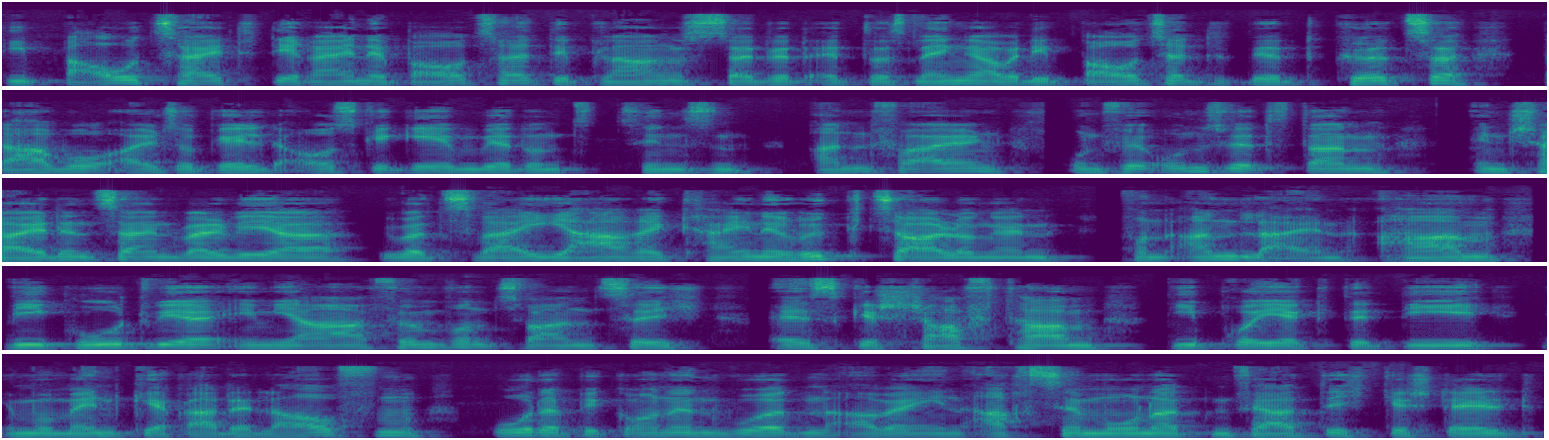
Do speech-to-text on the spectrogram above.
die Bauzeit, die reine Bauzeit. Die Planungszeit wird etwas länger, aber die Bauzeit wird kürzer, da wo also Geld ausgegeben wird und Zinsen anfallen. Und für uns wird dann entscheidend sein, weil wir ja über zwei Jahre keine Rückzahlungen von Anleihen haben, wie gut wir im Jahr 25 es geschafft haben, die Projekte, die im Moment gerade laufen oder begonnen wurden, aber in 18 Monaten fertiggestellt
